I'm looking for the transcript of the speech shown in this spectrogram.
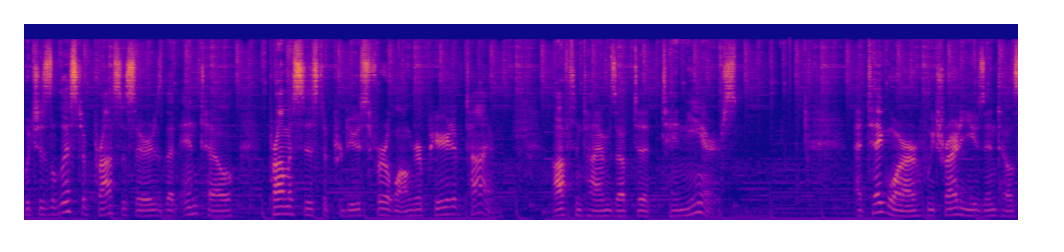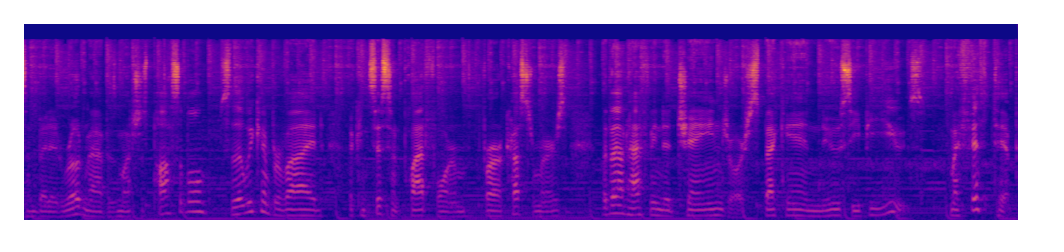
which is a list of processors that Intel promises to produce for a longer period of time, oftentimes up to 10 years. At Teguar, we try to use Intel's embedded roadmap as much as possible so that we can provide a consistent platform for our customers without having to change or spec in new CPUs. My fifth tip,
